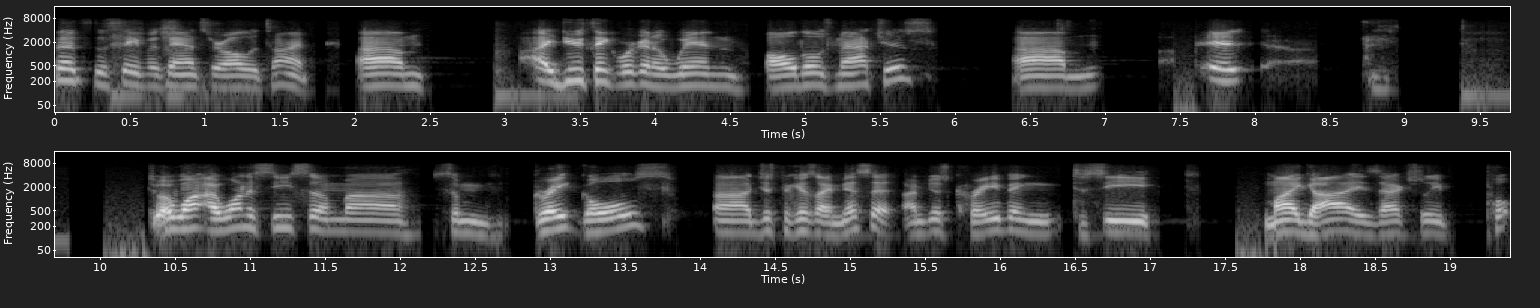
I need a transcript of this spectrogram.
That's the safest answer all the time. Um, I do think we're going to win all those matches. Um, it, do I want I want to see some uh, some great goals uh, just because I miss it. I'm just craving to see my guys actually put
